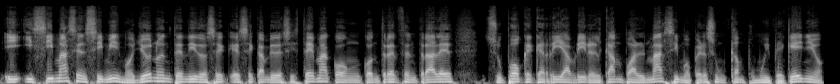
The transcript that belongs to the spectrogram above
y, y sí más en sí mismo. Yo no he entendido ese, ese cambio de sistema con, con tres centrales. Supongo que querría abrir el campo al máximo, pero es un campo muy pequeño.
